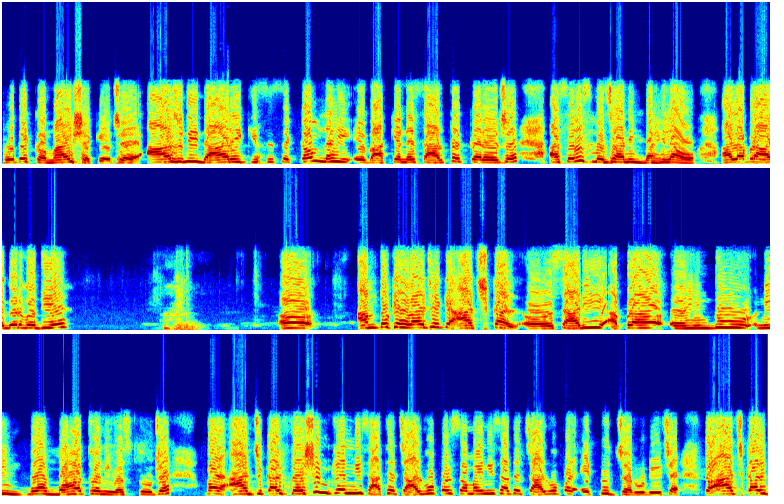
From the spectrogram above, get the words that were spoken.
પોતે કમાઈ શકે છે. આજની નારી કિસી સે કમ નહીં એ વાક્યને સાર્થક કરે છે. આ સરસ મજાની મહિલાઓ. હાલ આપણે આગળ વધીએ. આમ તો કહેવાય છે કે આજકાલ સાડી આપણા હિન્દુની બહુ મહત્વની વસ્તુ છે. પણ આજકાલ ફેશન ટ્રેન્ડની સાથે ચાલવું પણ સમયની સાથે ચાલવું પણ એટલું જ જરૂરી છે. તો આજકાલ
